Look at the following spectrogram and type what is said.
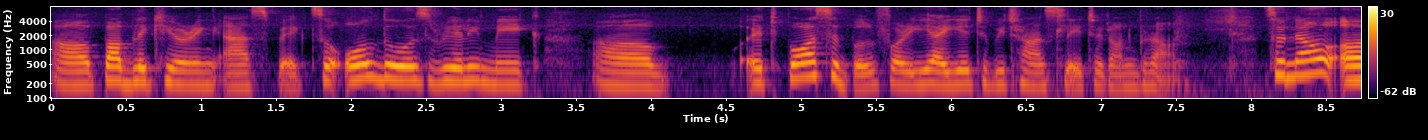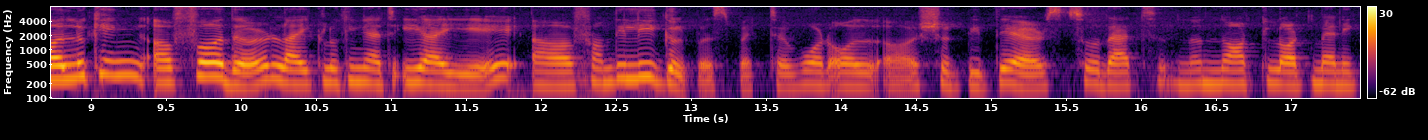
uh, public hearing aspect. So all those really make uh, it possible for EIA to be translated on ground. So now uh, looking uh, further, like looking at EIA uh, from the legal perspective, what all uh, should be there so that not lot many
